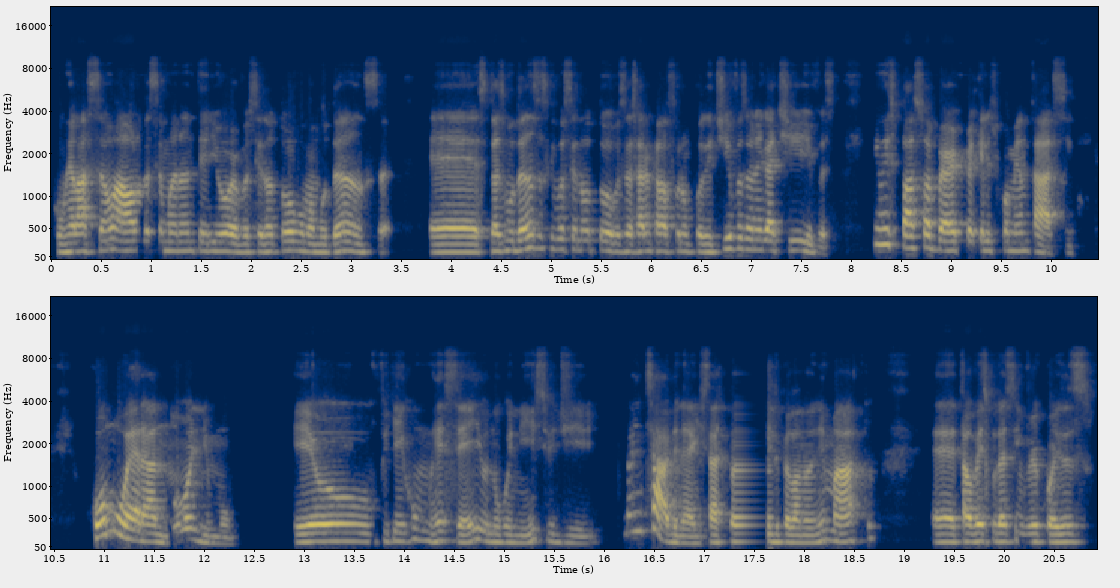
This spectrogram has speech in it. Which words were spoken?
Com relação à aula da semana anterior, você notou alguma mudança? É, das mudanças que você notou, vocês acharam que elas foram positivas ou negativas? E um espaço aberto para que eles comentassem. Como era anônimo, eu fiquei com receio no início de. A gente sabe, né? A gente está pelo anonimato. É, talvez pudessem vir coisas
